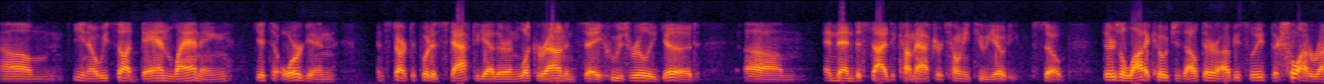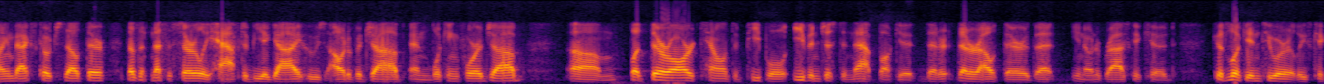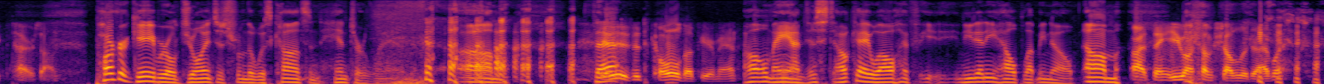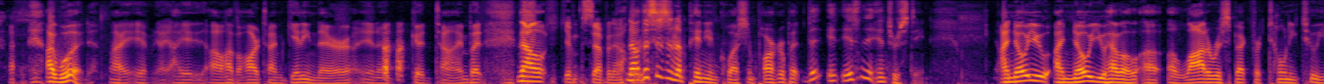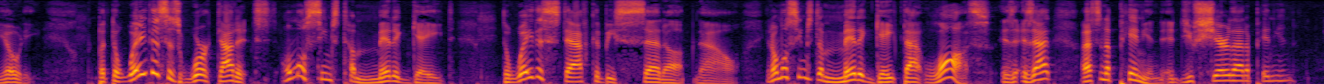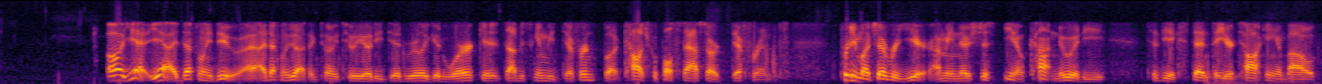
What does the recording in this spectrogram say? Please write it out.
um, you know, we saw Dan Lanning get to Oregon and start to put his staff together and look around and say who's really good, um, and then decide to come after Tony Tuioti. So there's a lot of coaches out there. Obviously, there's a lot of running backs coaches out there. Doesn't necessarily have to be a guy who's out of a job and looking for a job. Um, but there are talented people, even just in that bucket, that are that are out there that you know Nebraska could could look into or at least kick the tires on. Parker Gabriel joins us from the Wisconsin hinterland. Um, that, it is. It's cold up here, man. Oh man, just okay. Well, if you need any help, let me know. Um, All right, thank you. You want to come shovel the driveway? I would. I, I I'll have a hard time getting there in a good time. But now, give him seven hours. Now, this is an opinion question, Parker. But th- it isn't it interesting. I know you. I know you have a, a, a lot of respect for Tony Tuioti. But the way this has worked out, it almost seems to mitigate the way the staff could be set up now. It almost seems to mitigate that loss. Is is that that's an opinion? Uh, do you share that opinion? Oh yeah, yeah, I definitely do. I definitely do. I think Tony Tuioti did really good work. It's obviously going to be different, but college football staffs are different pretty much every year. I mean, there's just you know continuity to the extent that you're talking about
